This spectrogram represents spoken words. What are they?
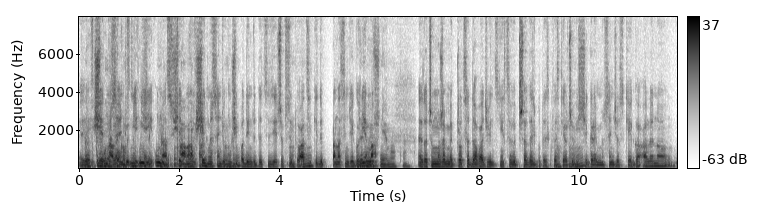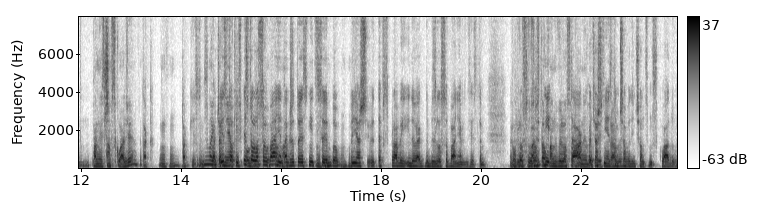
E, W Siedmiu sędziów, nie, nie, u nas siedmiu, A, tak. siedmiu sędziów musi podjąć decyzję, czy w sytuacji, kiedy pana sędziego nie ma, nie ma. Tak. E, to czym możemy procedować, więc nie chcę wyprzedzać, bo to jest kwestia Mhm. oczywiście gremium sędziowskiego, ale no Pan jest tam w składzie? tak, Mhm. tak, jestem w No składzie. pewnie Jest to, jest to losowanie, także to jest nic, bo ponieważ te sprawy idą jak gdyby z losowania, więc jestem Po prostu losowaniu. został pan wylosowany Tak, do chociaż nie jestem sprawy. przewodniczącym składu,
